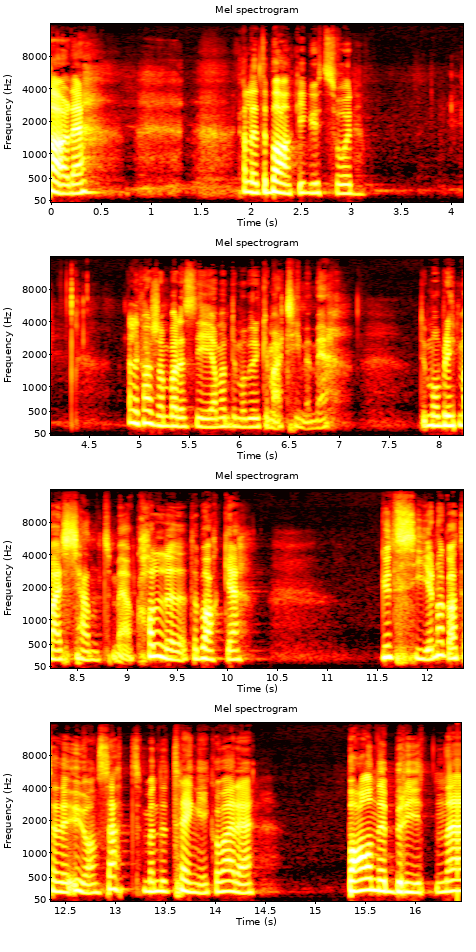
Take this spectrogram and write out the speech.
tar det. Kaller det tilbake i Guds ord. Eller kanskje han bare sier ja, men du må bruke mer tid med meg. Du må bli mer kjent med å kalle det tilbake. Gud sier noe til det uansett, men det trenger ikke å være banebrytende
